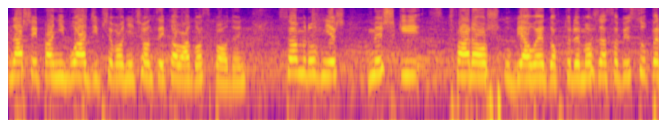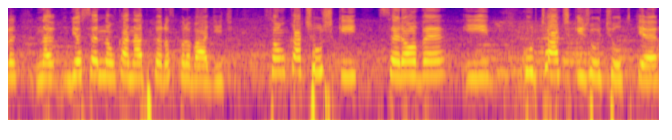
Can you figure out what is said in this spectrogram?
naszej pani Władzi, przewodniczącej koła gospodyń. Są również myszki z twarożku białego, które można sobie super na wiosenną kanapkę rozprowadzić. Są kaczuszki serowe i kurczaczki żółciutkie.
